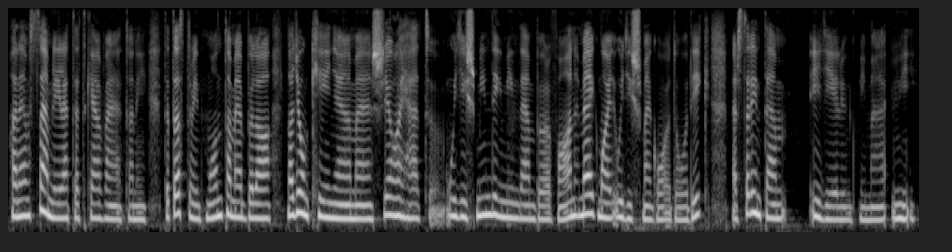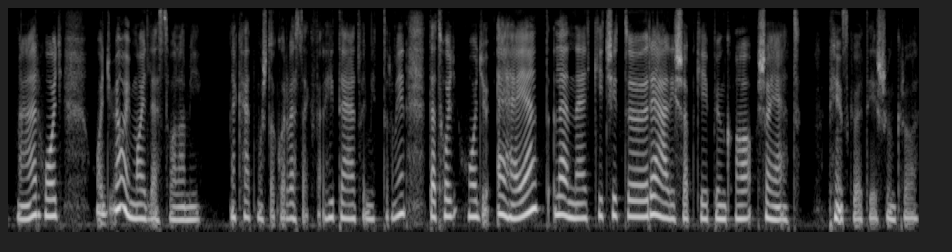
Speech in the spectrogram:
hanem szemléletet kell váltani. Tehát azt, amit mondtam, ebből a nagyon kényelmes, jaj, hát úgyis mindig mindenből van, meg majd úgyis megoldódik, mert szerintem így élünk mi már, mi már hogy, hogy jaj, majd lesz valami meg hát most akkor veszek fel hitelt, vagy mit tudom én. Tehát, hogy, hogy ehelyett lenne egy kicsit reálisabb képünk a saját pénzköltésünkről.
